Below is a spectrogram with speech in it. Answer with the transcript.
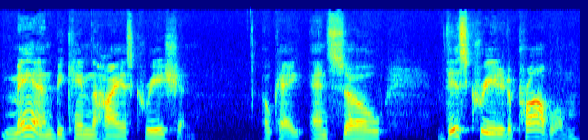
man became the highest creation. Okay, and so this created a problem.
